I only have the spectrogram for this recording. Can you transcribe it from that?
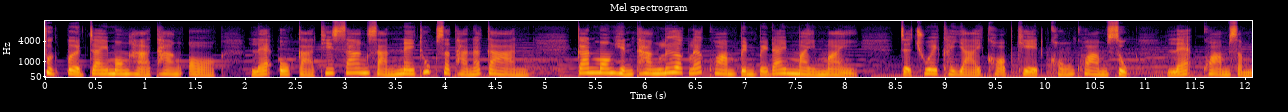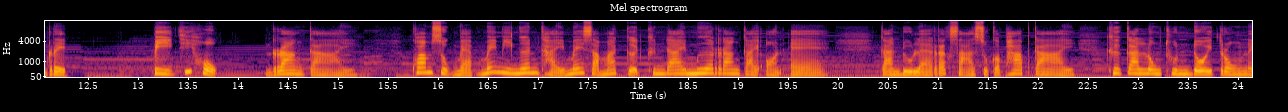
ฝึกเปิดใจมองหาทางออก และโอกาสที่สร้างสรรค์ในทุกสถานการณ์ การมองเห็นทางเลือกและความเป็นไปได้ใหม่ ๆ จะช่วยขยายขอบเขตของความสุขและความสำเร็จ ปีกที่ 6 ร่างกาย ความสุขแบบไม่มีเงื่อนไขไม่สามารถเกิดขึ้นได้เมื่อร่างกายอ่อนแอการดูแลรักษาสุขภาพกาย คือการลงทุนโดยตรงใน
